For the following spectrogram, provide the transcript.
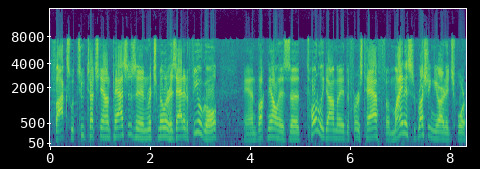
Fox with two touchdown passes, and Rich Miller has added a field goal. And Bucknell has uh, totally dominated the first half, minus rushing yardage for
